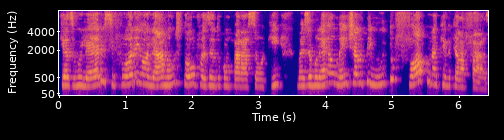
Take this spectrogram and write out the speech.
que as mulheres, se forem olhar, não estou fazendo comparação aqui, mas a mulher realmente ela tem muito foco naquilo que ela faz,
